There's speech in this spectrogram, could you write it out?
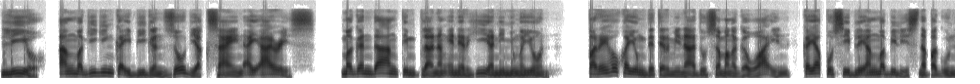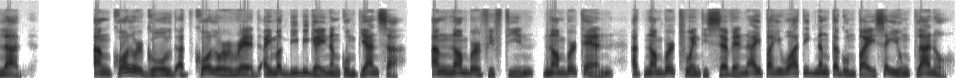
Leo. Ang magiging kaibigan zodiac sign ay Aries. Maganda ang timpla ng enerhiya ninyo ngayon. Pareho kayong determinado sa mga gawain, kaya posible ang mabilis na pag-unlad. Ang color gold at color red ay magbibigay ng kumpiyansa. Ang number 15, number 10, at number 27 ay pahiwatig ng tagumpay sa iyong plano.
